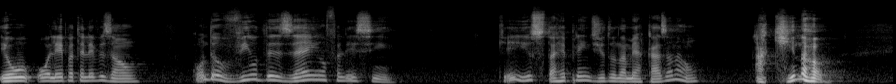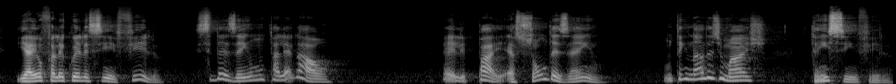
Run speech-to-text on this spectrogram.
eu olhei para a televisão. Quando eu vi o desenho, eu falei assim: que isso, está repreendido na minha casa, não. Aqui não. E aí eu falei com ele assim: filho, esse desenho não está legal. Aí ele, pai, é só um desenho. Não tem nada demais. Tem sim, filho.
